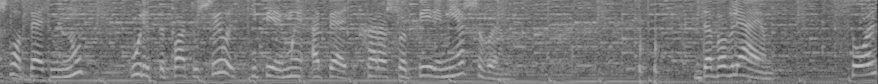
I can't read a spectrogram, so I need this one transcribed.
Прошло 5 минут, курица потушилась. Теперь мы опять хорошо перемешиваем. Добавляем соль.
